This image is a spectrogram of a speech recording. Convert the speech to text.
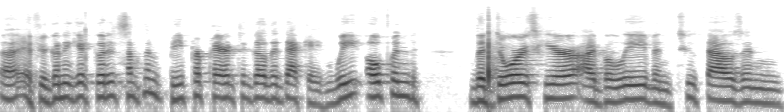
Uh, if you're going to get good at something, be prepared to go the decade. We opened the doors here, I believe, in 2000.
